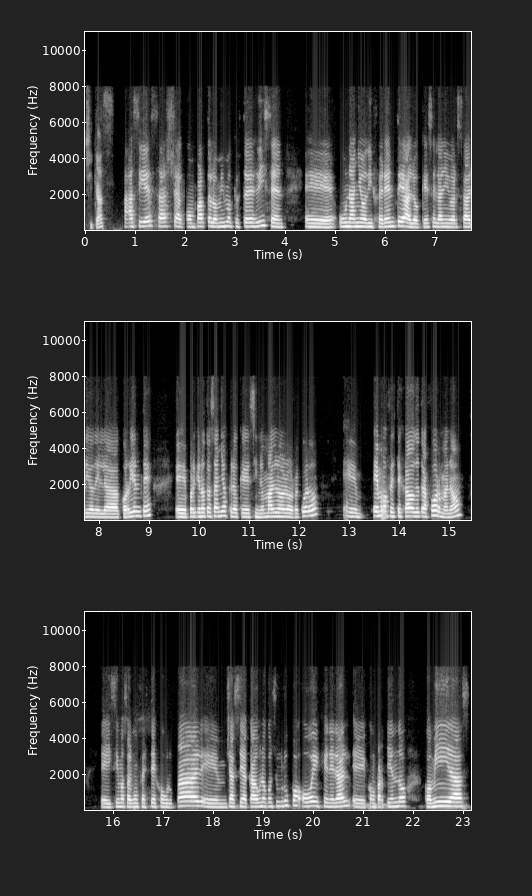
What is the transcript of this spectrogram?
Chicas. Así es, Sasha, comparto lo mismo que ustedes dicen. Eh, un año diferente a lo que es el aniversario de la corriente, eh, porque en otros años, creo que si no mal no lo recuerdo, eh, hemos festejado de otra forma, ¿no? Hicimos algún festejo grupal, ya sea cada uno con su grupo o en general compartiendo comidas,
